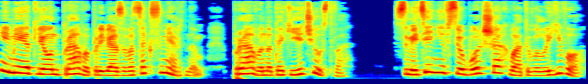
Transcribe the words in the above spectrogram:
Имеет ли он право привязываться к смертным? Право на такие чувства? Смятение все больше охватывало его.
